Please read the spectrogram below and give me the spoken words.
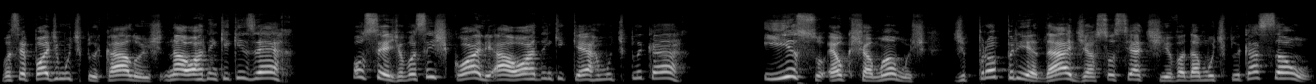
você pode multiplicá-los na ordem que quiser. Ou seja, você escolhe a ordem que quer multiplicar. E isso é o que chamamos de propriedade associativa da multiplicação.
